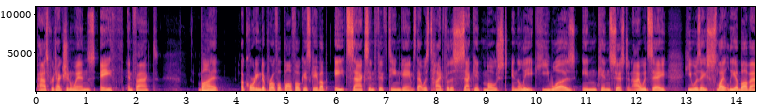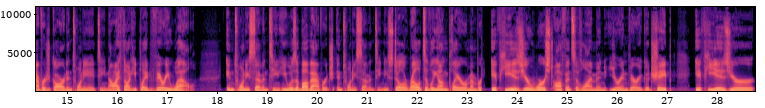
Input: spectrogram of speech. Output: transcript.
pass protection wins, eighth, in fact. But according to Pro Football Focus, gave up eight sacks in 15 games. That was tied for the second most in the league. He was inconsistent. I would say he was a slightly above average guard in 2018. Now, I thought he played very well in 2017. He was above average in 2017. He's still a relatively young player. Remember, if he is your worst offensive lineman, you're in very good shape. If he is your,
